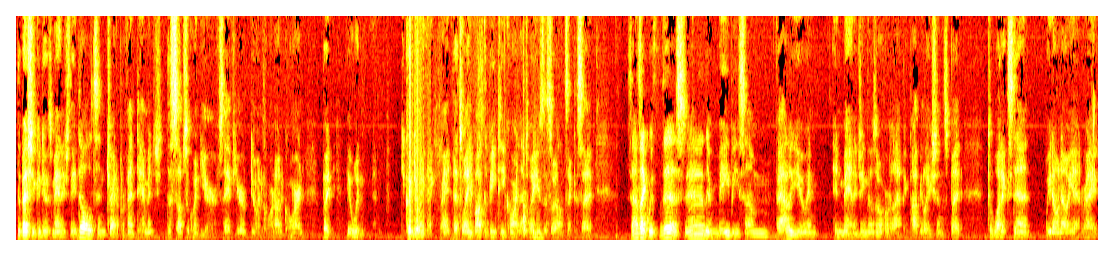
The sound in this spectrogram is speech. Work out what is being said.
the best you could do is manage the adults and try to prevent damage the subsequent year. Say if you're doing corn on corn, but it wouldn't. You couldn't do anything, right? That's why you bought the BT corn. That's why you use the soil insecticide. Sounds like with this, yeah, there may be some value in in managing those overlapping populations, but to what extent we don't know yet, right?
